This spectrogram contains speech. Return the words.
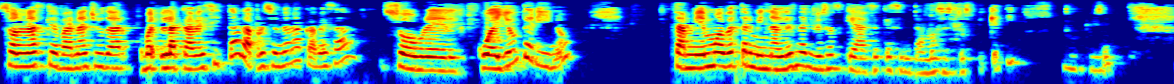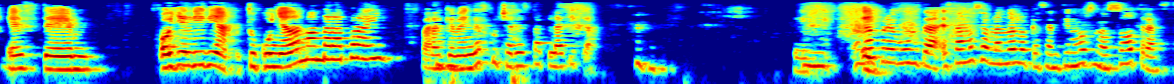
son las que van a ayudar, bueno, la cabecita, la presión de la cabeza sobre el cuello uterino, también mueve terminales nerviosas que hace que sintamos estos piquetitos. Este, oye Lidia, ¿tu cuñada no andará por ahí para que venga a escuchar esta plática? una pregunta, estamos hablando de lo que sentimos nosotras,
